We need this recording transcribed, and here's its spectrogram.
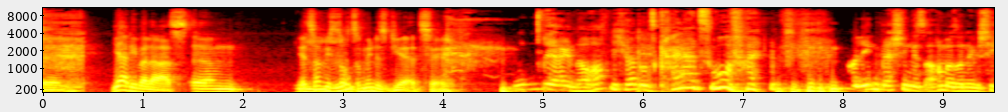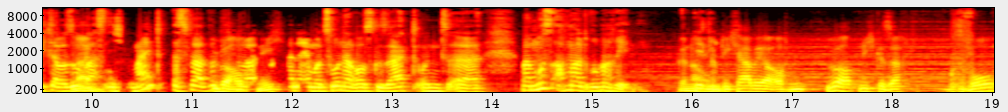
Äh, Ja, lieber Lars, ähm, jetzt mhm. habe ich es doch zumindest dir erzählt. Ja, genau. Hoffentlich hört uns keiner zu, weil Kollegenbashing ist auch immer so eine Geschichte, aber so war es nicht gemeint. Es war wirklich Überhaupt nur nicht. eine Emotion heraus gesagt und äh, man muss auch mal drüber reden. Genau. Und ich habe ja auch überhaupt nicht gesagt, wo,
